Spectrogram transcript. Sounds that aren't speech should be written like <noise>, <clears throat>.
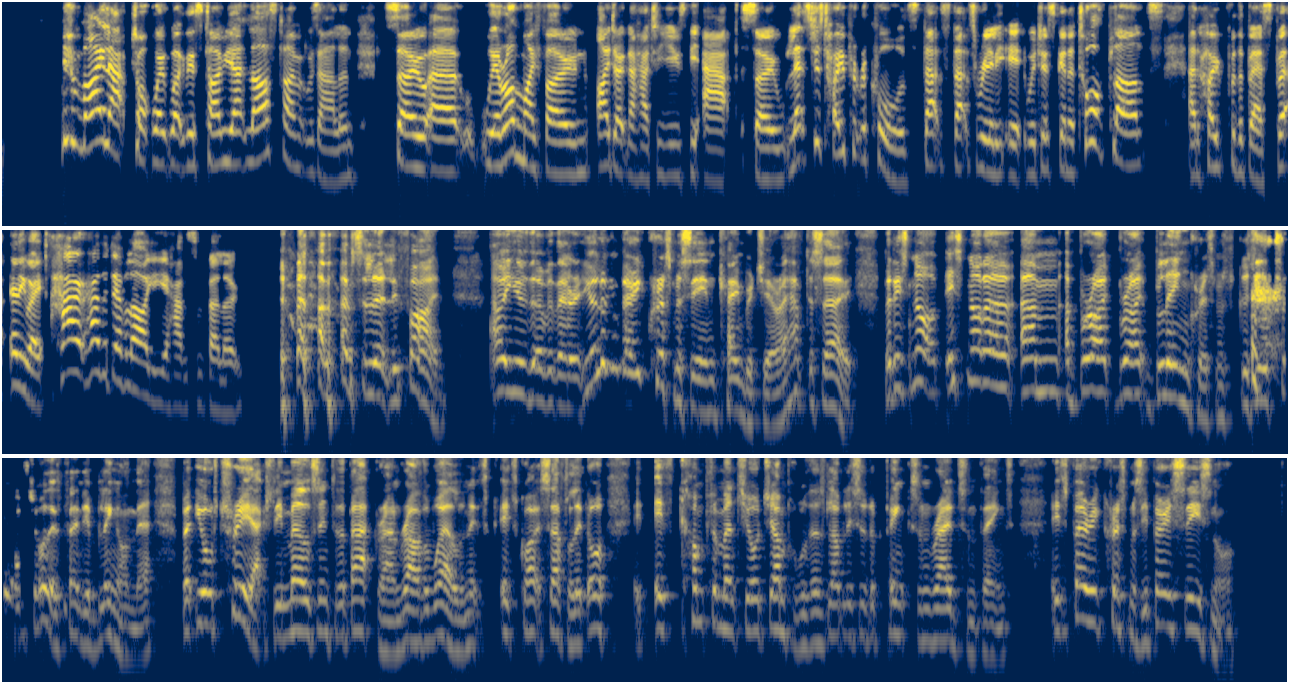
<laughs> my laptop won't work this time. Yeah, last time it was Alan. So uh, we're on my phone. I don't know how to use the app. So let's just hope it records. That's that's really it. We're just going to talk plants and hope for the best. But anyway, how how the devil are you, you handsome fellow? I'm <laughs> absolutely fine. How are you over there? You're looking very Christmassy in Cambridgeshire, I have to say. But it's not it's not a um a bright, bright bling Christmas because your tree, I'm sure there's plenty of bling on there, but your tree actually melds into the background rather well and it's it's quite subtle. It all it, it complements your jumper with those lovely sort of pinks and reds and things. It's very Christmassy, very seasonal.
